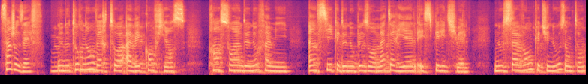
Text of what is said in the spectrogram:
Saint Joseph, nous nous tournons vers toi avec confiance. Prends soin de nos familles ainsi que de nos besoins matériels et spirituels. Nous savons que tu nous entends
